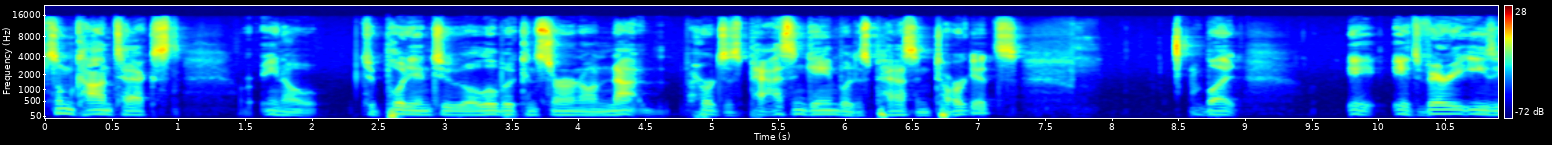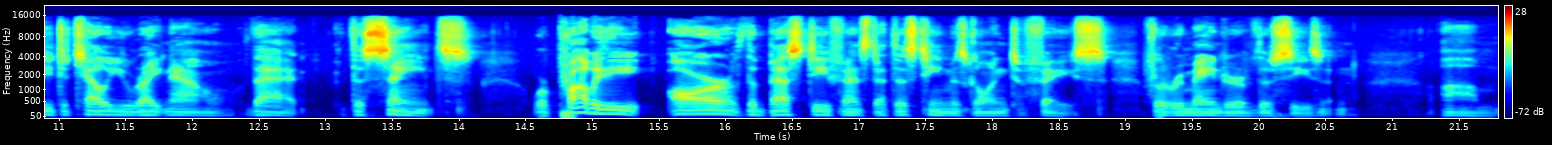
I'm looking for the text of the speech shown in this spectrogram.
some context, you know, to put into a little bit of concern on not Hurts' passing game, but his passing targets. But it, it's very easy to tell you right now that the Saints were probably are the best defense that this team is going to face for the remainder of the season. Um,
